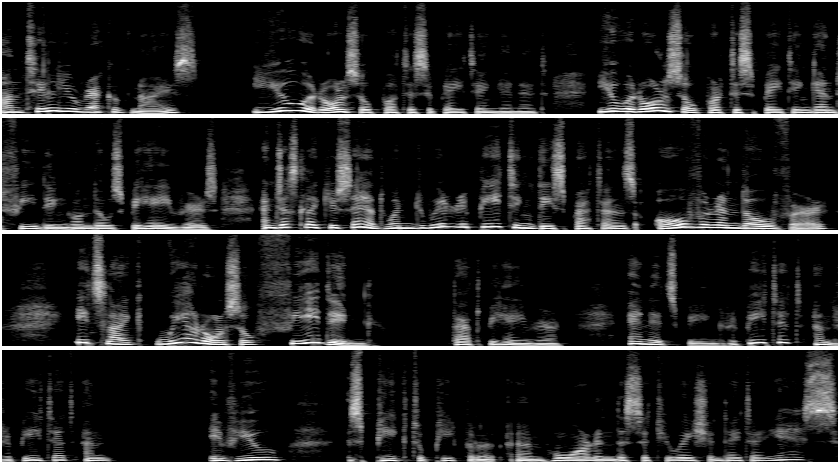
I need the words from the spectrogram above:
until you recognize you were also participating in it. You were also participating and feeding on those behaviors. And just like you said, when we're repeating these patterns over and over, it's like we are also feeding that behavior. And it's being repeated and repeated. And if you speak to people um, who are in this situation, they say, yes,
